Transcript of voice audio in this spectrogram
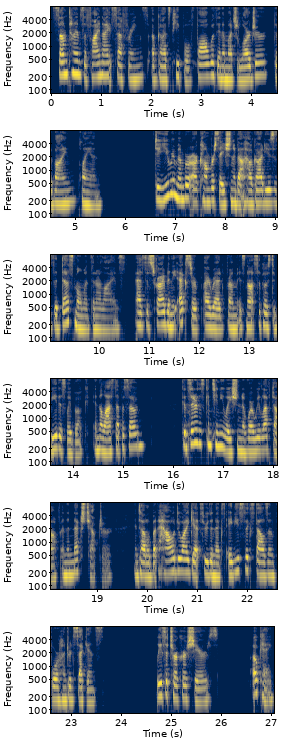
Sometimes the finite sufferings of God's people fall within a much larger divine plan. Do you remember our conversation about how God uses the dust moments in our lives, as described in the excerpt I read from It's Not Supposed to Be This Way book in the last episode? Consider this continuation of where we left off in the next chapter, entitled But How Do I Get Through the Next 86,400 Seconds? Lysa TerKeurst shares Okay,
